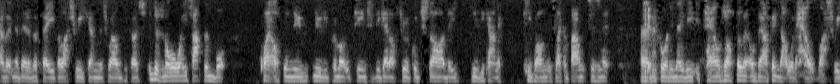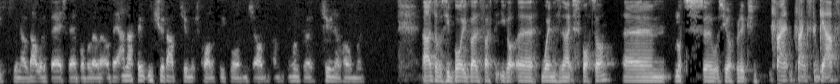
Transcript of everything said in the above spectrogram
Everton a bit of a favour last weekend as well, because it doesn't always happen, but quite often new newly promoted teams, if they get off to a good start, they they kind of keep on. It's like a bounce, isn't it? Uh, yeah. Before they maybe it tails off a little bit. I think that would help last week. You know, that would have burst their bubble a little bit. And I think we should have too much quality for them. So I'm, I'm going for a 2 0 home win. I'd obviously buoyed by the fact that you got uh, Wednesday night spot on. Um, what's uh, what's your prediction? Thanks to Gav,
